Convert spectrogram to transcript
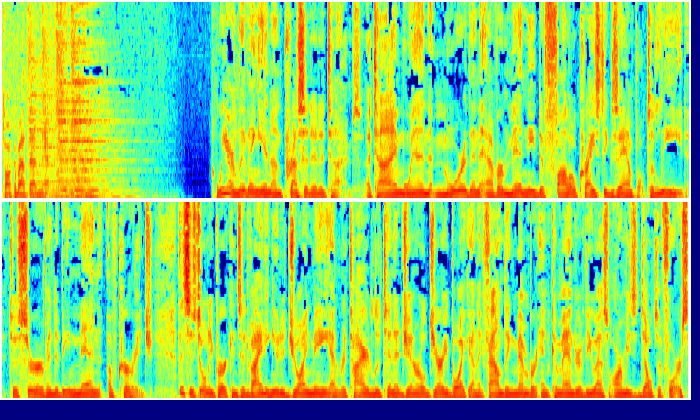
Talk about that next. We are living in unprecedented times, a time when more than ever men need to follow Christ's example, to lead, to serve, and to be men of courage. This is Tony Perkins inviting you to join me and retired Lieutenant General Jerry Boykin, a founding member and commander of the U.S. Army's Delta Force,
